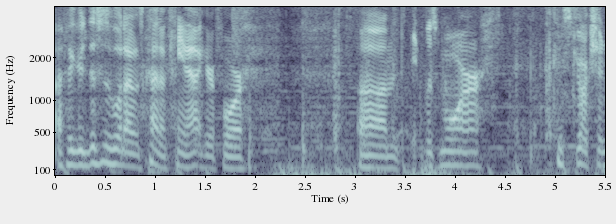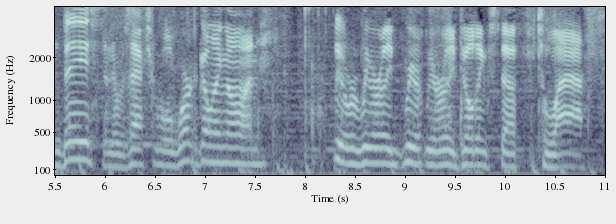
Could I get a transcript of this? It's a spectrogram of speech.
I figured this is what I was kind of came out here for. Um, it was more construction based, and there was actual work going on. We were we were really we were, we were really building stuff to last.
